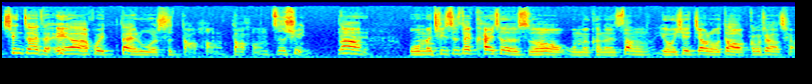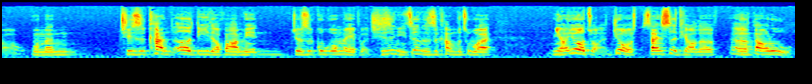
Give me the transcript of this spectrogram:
现在的 AR 会带入的是导航，导航资讯。那我们其实，在开车的时候，我们可能上有一些交流道、高架桥，我们其实看二 D 的画面，就是 Google Map，其实你真的是看不出来。你要右转，就有三四条的呃道路，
